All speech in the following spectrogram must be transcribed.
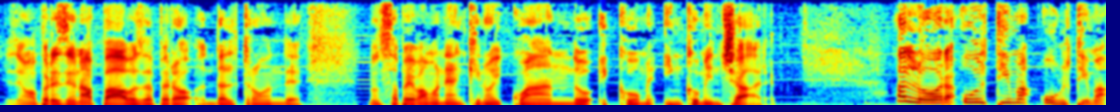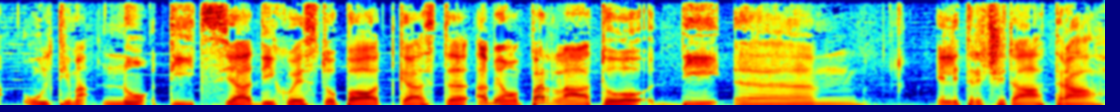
Ci siamo presi una pausa, però d'altronde non sapevamo neanche noi quando e come incominciare. Allora, ultima, ultima, ultima notizia di questo podcast. Abbiamo parlato di... Ehm, elettricità tra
